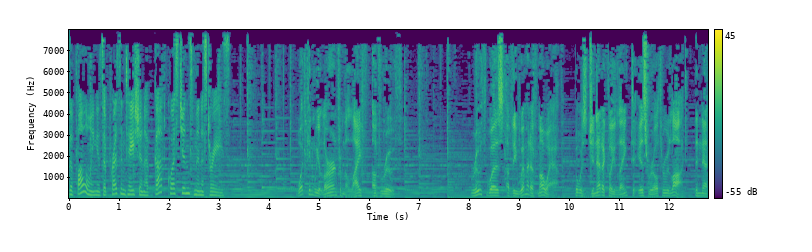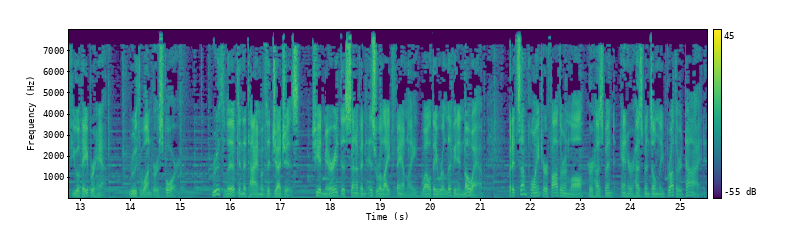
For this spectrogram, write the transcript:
The following is a presentation of Got Questions Ministries. What can we learn from the life of Ruth? Ruth was of the women of Moab, but was genetically linked to Israel through Lot, the nephew of Abraham. Ruth 1 verse 4. Ruth lived in the time of the Judges. She had married the son of an Israelite family while they were living in Moab, but at some point her father-in-law, her husband, and her husband's only brother died.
